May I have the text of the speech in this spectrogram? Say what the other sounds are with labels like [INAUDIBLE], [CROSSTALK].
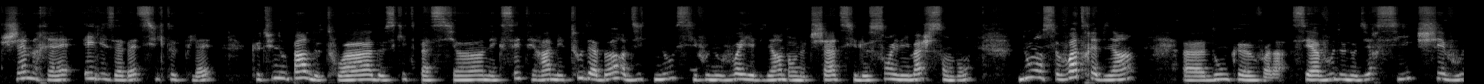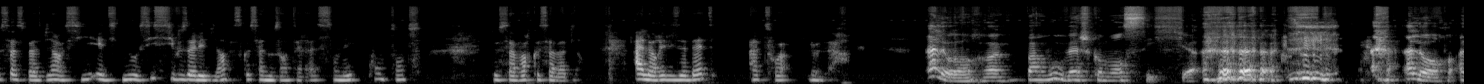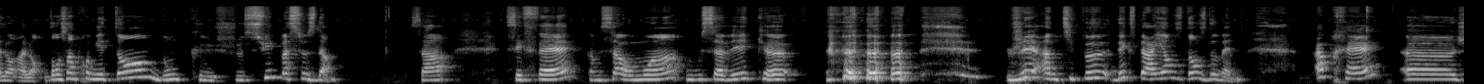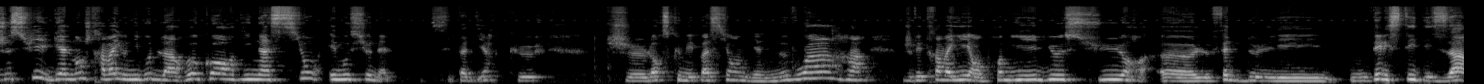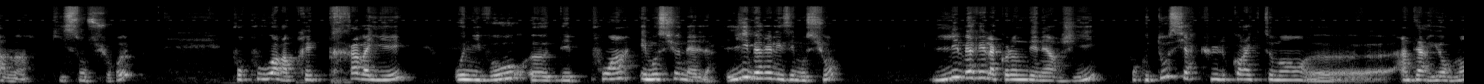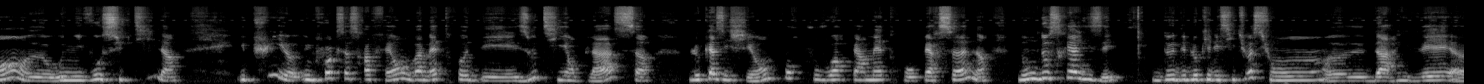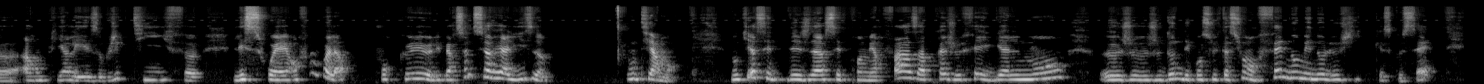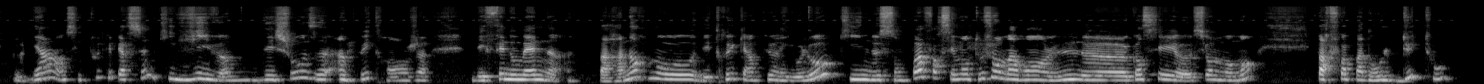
J'aimerais, Elisabeth, s'il te plaît, que tu nous parles de toi, de ce qui te passionne, etc. Mais tout d'abord, dites-nous si vous nous voyez bien dans le chat, si le son et l'image sont bons. Nous, on se voit très bien. Euh, donc euh, voilà, c'est à vous de nous dire si chez vous ça se passe bien aussi. Et dites-nous aussi si vous allez bien, parce que ça nous intéresse. On est contente de savoir que ça va bien. Alors, Elisabeth, à toi l'honneur. Alors, par où vais-je commencer? [LAUGHS] Alors, alors, alors, dans un premier temps, donc, je suis passeuse d'âme. Ça, c'est fait. Comme ça, au moins, vous savez que [LAUGHS] j'ai un petit peu d'expérience dans ce domaine. Après, euh, je suis également, je travaille au niveau de la recoordination émotionnelle. C'est-à-dire que lorsque mes patients viennent me voir, je vais travailler en premier lieu sur euh, le fait de les délester des âmes qui sont sur eux pour pouvoir après travailler au niveau euh, des points émotionnels, libérer les émotions libérer la colonne d'énergie pour que tout circule correctement euh, intérieurement euh, au niveau subtil. Et puis, euh, une fois que ça sera fait, on va mettre des outils en place, le cas échéant, pour pouvoir permettre aux personnes donc, de se réaliser, de débloquer des situations, d'arriver à remplir les objectifs, les souhaits, enfin voilà, pour que les personnes se réalisent entièrement. Donc il y a déjà cette première phase. Après, je fais également, euh, je, donne des consultations en phénoménologie. Qu'est-ce que c'est? Eh bien, c'est toutes les personnes qui vivent des choses un peu étranges, des phénomènes paranormaux, des trucs un peu rigolos qui ne sont pas forcément toujours marrants quand c'est euh, sur le moment, parfois pas drôles du tout.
